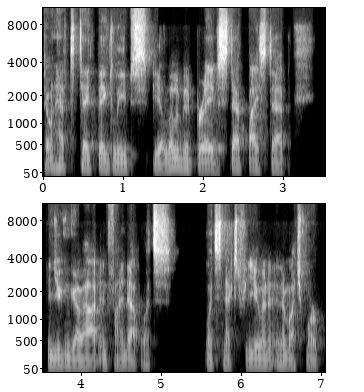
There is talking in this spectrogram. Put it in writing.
Don't have to take big leaps, be a little bit brave step by step, and you can go out and find out what's what's next for you in, in a much more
